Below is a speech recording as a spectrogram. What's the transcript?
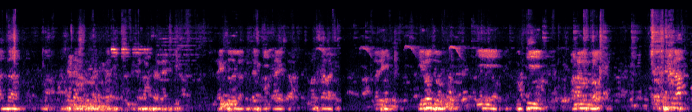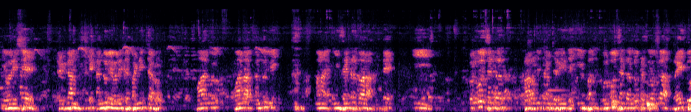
అందరూ రైతులందరికీ నా యొక్క నమస్కారాలు మరి ఈరోజు ఈ వృత్తి మండలంలో ముఖ్యంగా ఎవరైతే రెడ్ గ్రామ్ అంటే కందులు ఎవరైతే పండించారో వాళ్ళు వాళ్ళ కందుల్ని మన ఈ సెంటర్ ద్వారా అంటే ఈ కొనుగోలు సెంటర్ ప్రారంభించడం జరిగింది ఈ కొనుగోలు సెంటర్లో ప్రతి ఒక్క రైతు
